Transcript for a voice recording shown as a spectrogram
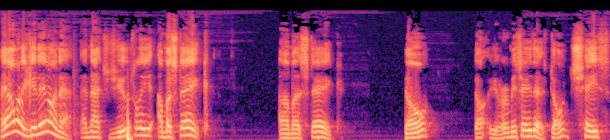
Hey, I want to get in on that. And that's usually a mistake. A mistake. Don't, don't, you heard me say this. Don't chase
